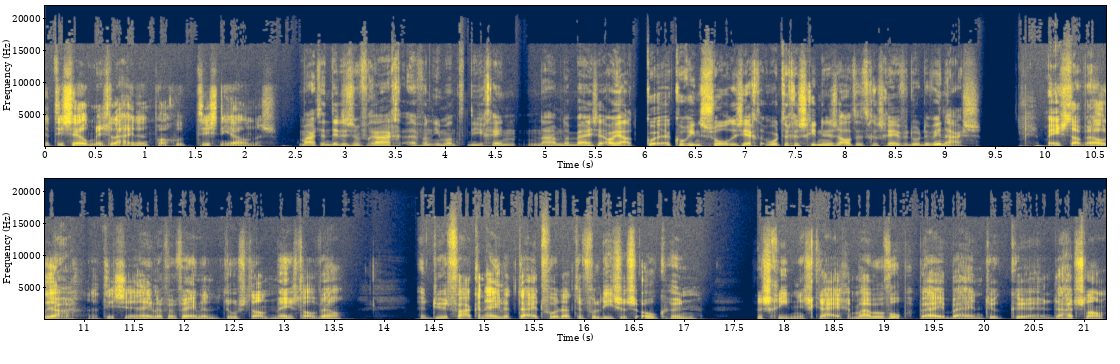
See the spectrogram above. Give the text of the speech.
Het is heel misleidend, maar goed, het is niet anders. Maarten, dit is een vraag eh, van iemand die geen naam daarbij zet. Oh ja, eh, Corine Sol, die zegt, wordt de geschiedenis altijd geschreven door de winnaars? Meestal wel, ja. Dat is een hele vervelende toestand. Meestal wel. Het duurt vaak een hele tijd voordat de verliezers ook hun geschiedenis krijgen. Maar bijvoorbeeld bij, bij natuurlijk uh, Duitsland.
